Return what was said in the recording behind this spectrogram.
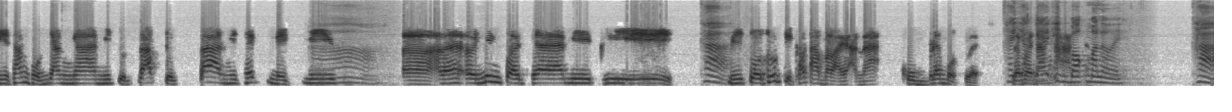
มีทั้งผลการงาน มีจุดรับจุดต้านมีเทคนิคมีอ่าเอ่ออะไรเออร์เน็งเปิดแชร์มี PE ค่ะมีตัวธุรกิจเขาทำอะไรอันนะคุมได้หมดเลย ใครอยากได้ inboxมาเลย ค่ะ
